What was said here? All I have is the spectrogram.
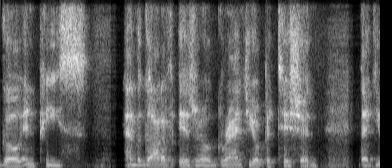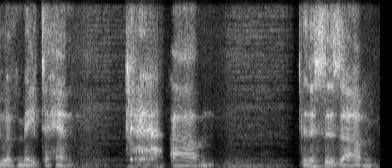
Go in peace, and the God of Israel grant your petition that you have made to him. Um, this is um,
